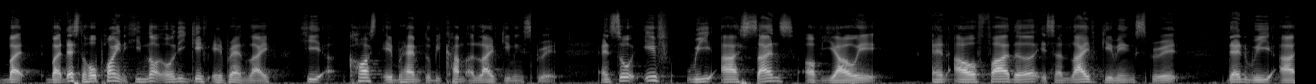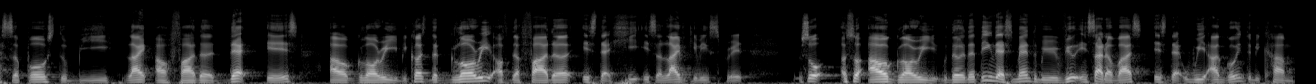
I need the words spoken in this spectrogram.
But but that's the whole point. He not only gave Abraham life, he caused Abraham to become a life giving spirit. And so if we are sons of Yahweh and our father is a life giving spirit, then we are supposed to be like our Father. That is our glory, because the glory of the Father is that He is a life giving spirit. So, so our glory, the, the thing that's meant to be revealed inside of us, is that we are going to become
